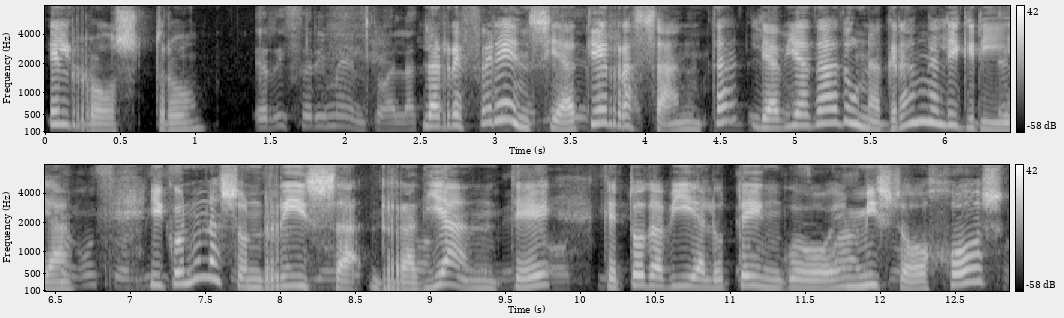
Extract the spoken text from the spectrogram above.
el rostro. La referencia a Tierra Santa le había dado una gran alegría y con una sonrisa radiante que todavía lo tengo en mis ojos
